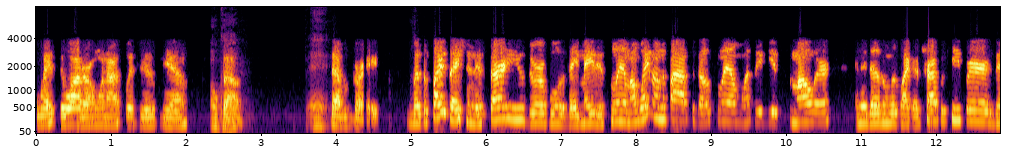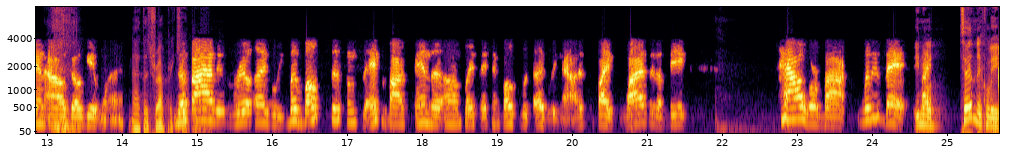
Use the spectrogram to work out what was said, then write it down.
wasted water on one of our switches. Yeah, Okay. So that was great. But the PlayStation is sturdy, durable. They made it slim. I'm waiting on the five to go slim. Once it gets smaller and it doesn't look like a trapper keeper, then I'll go get one. Not the trapper. keeper. The five is real ugly, but both systems, the Xbox and the um, PlayStation, both look ugly now. It's like, why is it a big tower box? What is that? You know, Like, technically,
